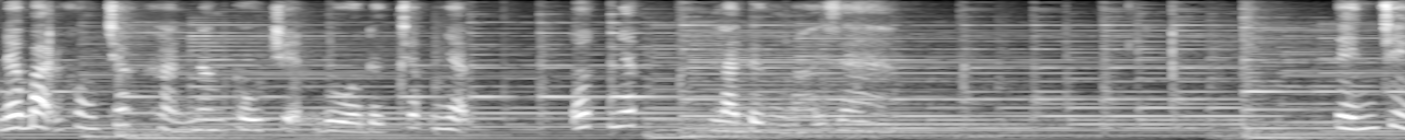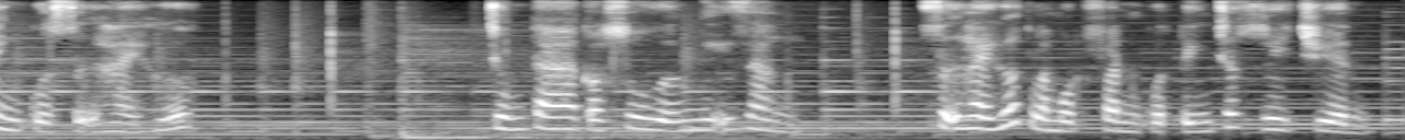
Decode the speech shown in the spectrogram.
Nếu bạn không chắc khả năng câu chuyện đùa được chấp nhận tốt nhất là đừng nói ra. Tiến trình của sự hài hước. Chúng ta có xu hướng nghĩ rằng sự hài hước là một phần của tính chất duy truyền,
